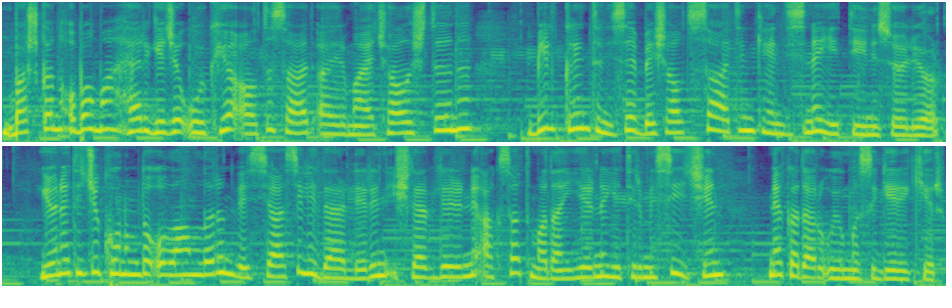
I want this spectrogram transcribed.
Başkan Obama her gece uykuya 6 saat ayırmaya çalıştığını, Bill Clinton ise 5-6 saatin kendisine yettiğini söylüyor. Yönetici konumda olanların ve siyasi liderlerin işlevlerini aksatmadan yerine getirmesi için ne kadar uyuması gerekir?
